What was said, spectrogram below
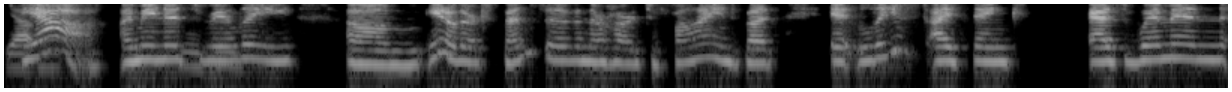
Yep. Yeah. I mean it's mm-hmm. really um, you know they're expensive and they're hard to find but at least i think as women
